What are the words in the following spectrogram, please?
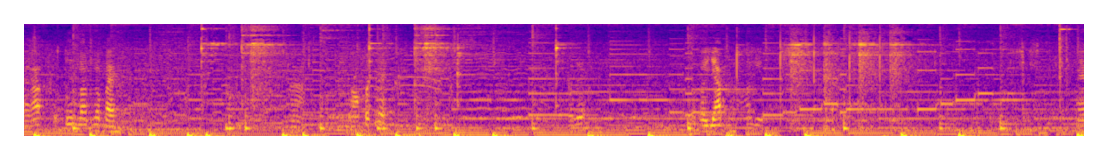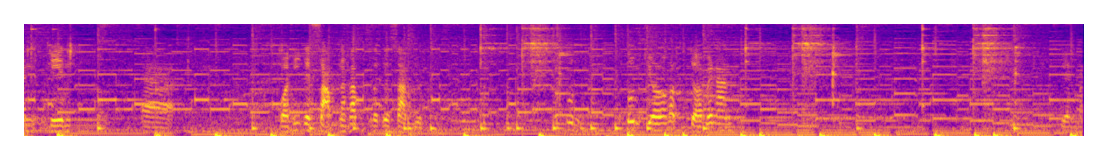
นะครับกระตุ้นน็อตเข้าไปอ่าตอกไปเรื่อยไปเรื่อยแล้วก็ยับเขาอยู่นั่นเดนอ่าก่อนที่จะสับนะครับ เราจะสับอยู่ ตุ้นเกียวครับจอดไม่นานเปลี่ยนไหม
